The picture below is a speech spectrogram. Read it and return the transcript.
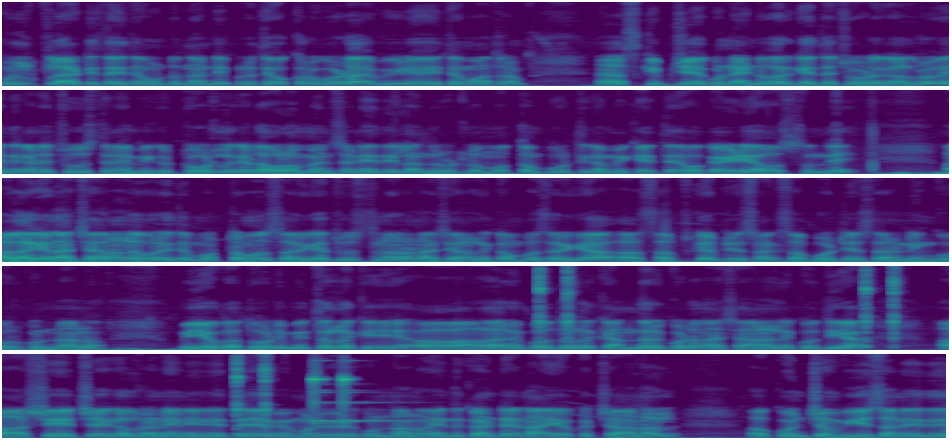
ఫుల్ క్లారిటీ అయితే ఉంటుందండి. ప్రతి ఒక్కరు కూడా వీడియో అయితే మాత్రం స్కిప్ చేయకుండా ఎండ్ వరకు అయితే చూడగలరు. ఎందుకంటే చూస్తేనే మీకు టోటల్గా డెవలప్మెంట్స్ అనేది ఇల్లందు రోడ్లో మొత్తం పూర్తిగా మీకైతే ఒక ఐడియా వస్తుంది. అలాగే నా ఛానల్ ఎవరైతే మొట్టమొదటిసారిగా చూస్తున్నారో నా ఛానల్ని కంపల్సరీగా సబ్స్క్రైబ్ చేసి నాకు సపోర్ట్ చేస్తారని నేను కోరుకుంటున్నాను. మీ యొక్క తోటి మిత్రులకి అలానే బంధువులకి అందరికీ కూడా నా ఛానల్ని కొద్దిగా షేర్ చేయగలరని నేనైతే మిమ్మల్ని వేడుకుంటున్నాను. ఎందుకంటే నా యొక్క ఛానల్ కొంచెం వ్యూస్ అనేది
